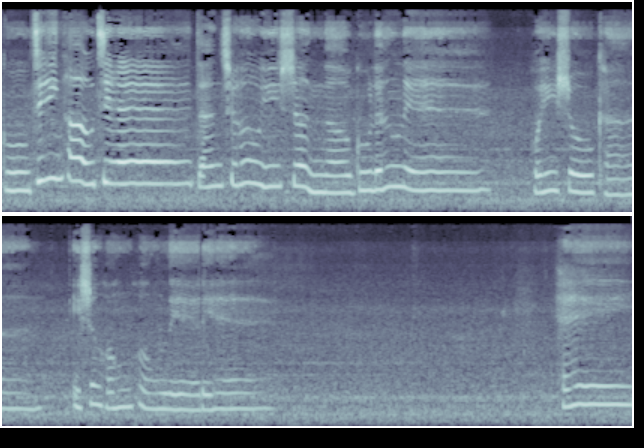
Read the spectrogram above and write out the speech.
古今豪杰，但求一生傲骨冷冽。回首看，一生轰轰烈烈。黑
